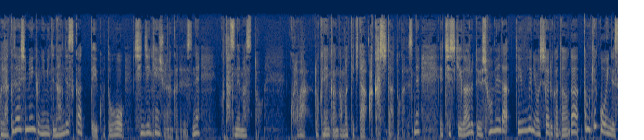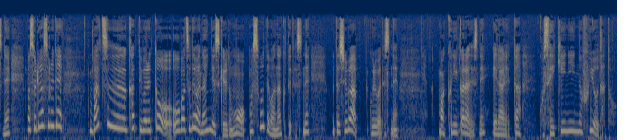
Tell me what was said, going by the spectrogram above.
こ薬剤師免許の意味って何ですかっていうことを新人研修なんかでですね尋ねますとこれは6年間頑張ってきた証だとかですね知識があるという証明だっていうふうにおっしゃる方が多分結構多いんですね。まあ、それはそれで罰かって言われると大罰ではないんですけれども、まあ、そうではなくてですね私はこれはですね、まあ、国からですね得られたこう責任の付与だと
